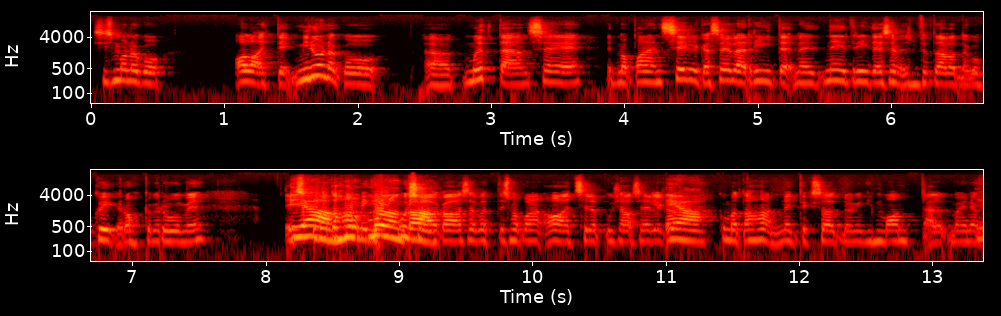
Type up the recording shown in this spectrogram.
siis ma nagu alati minu nagu mõte on see et ma panen selga selle riide need need riideesemed mis võtavad nagu kõige rohkem ruumi. Ehk siis kui ma tahan mul- mingi mul on pusa ka. kaasa võtta siis ma panen alati selle pusa selga. Kui ma tahan näiteks saada mingi mantel ma ei nagu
